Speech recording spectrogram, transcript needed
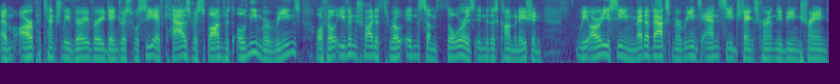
um, are potentially very, very dangerous. We'll see if Kas responds with only Marines or if he'll even try to throw in some Thors into this combination we already seen Medivacs, Marines, and Siege tanks currently being trained.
